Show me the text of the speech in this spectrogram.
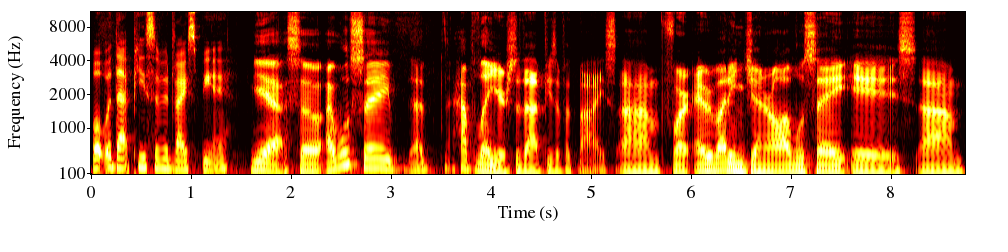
what would that piece of advice be? Yeah, so I will say I have layers to that piece of advice. Um, for everybody in general, I will say is um,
